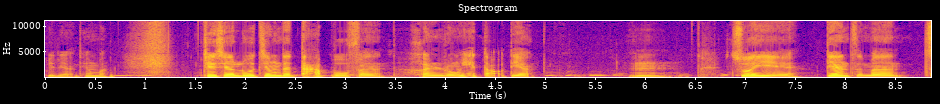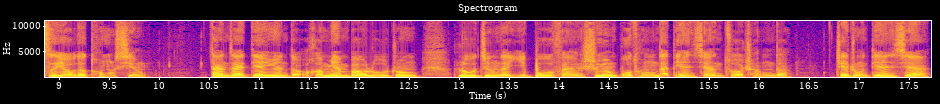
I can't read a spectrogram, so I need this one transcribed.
闭着眼听吧。这些路径的大部分很容易导电。嗯，所以电子们自由的通行。但在电熨斗和面包炉中，路径的一部分是用不同的电线做成的。这种电线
